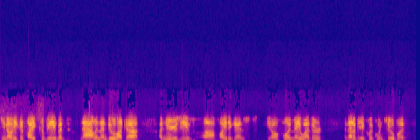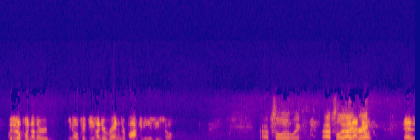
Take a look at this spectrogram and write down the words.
You know, he could fight Khabib but now and then do like a a New Year's Eve uh, fight against you know Floyd Mayweather, and that'll be a quick one too. But but it'll put another you know fifty hundred grand in their pocket easy. So. Absolutely, absolutely, I that, agree. though- and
